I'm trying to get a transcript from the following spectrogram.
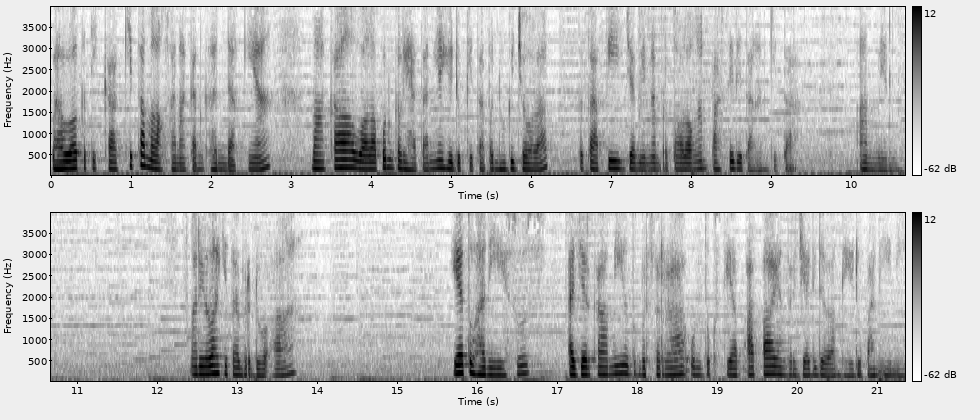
bahwa ketika kita melaksanakan kehendaknya, maka walaupun kelihatannya hidup kita penuh gejolak, tetapi jaminan pertolongan pasti di tangan kita. Amin. Marilah kita berdoa. Ya Tuhan Yesus, ajar kami untuk berserah untuk setiap apa yang terjadi dalam kehidupan ini,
